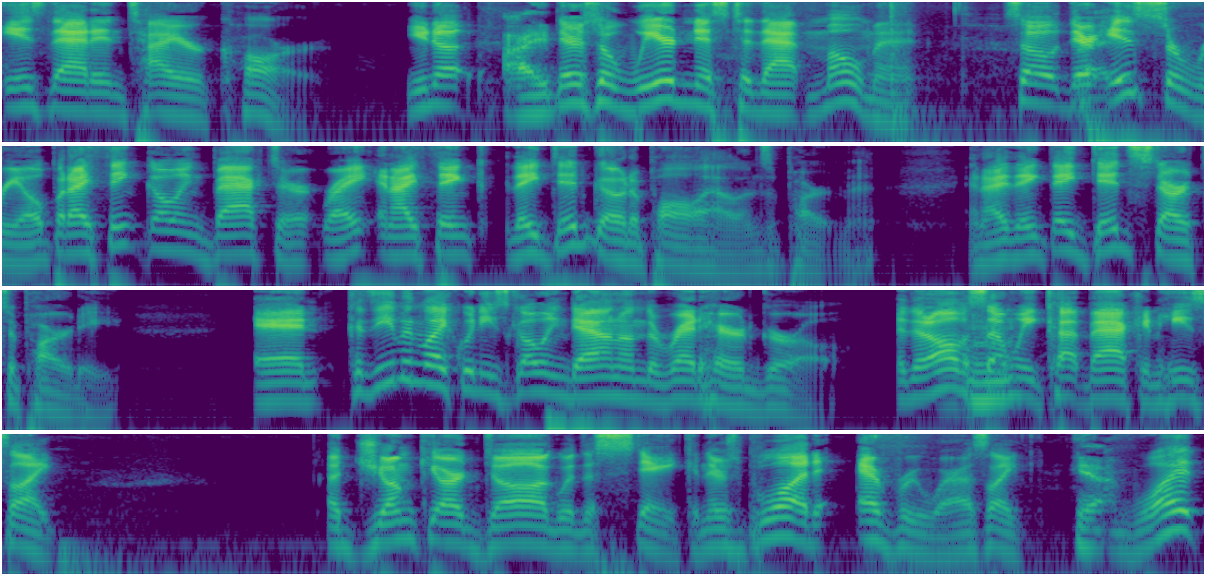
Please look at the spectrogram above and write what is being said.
Is that entire car. You know, I- there's a weirdness to that moment. So there Right. is surreal, but I think going back to right, and I think they did go to Paul Allen's apartment, and I think they did start to party, and because even like when he's going down on the red haired girl, and then all of a Mm-hmm. sudden we cut back and he's like a junkyard dog with a stake, and there's blood everywhere. I was like, Yeah. what?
